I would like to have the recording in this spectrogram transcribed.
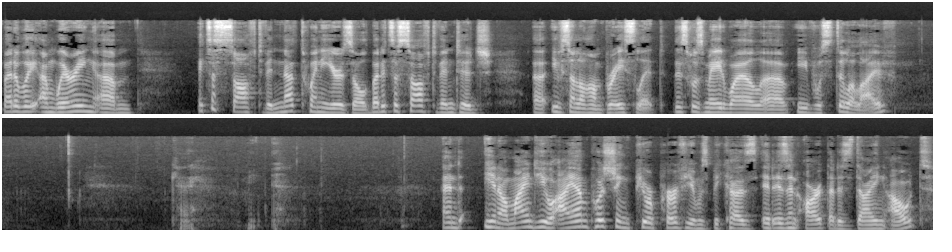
By the way, I'm wearing um, it's a soft vintage, not 20 years old, but it's a soft vintage uh, Yves Saint Laurent bracelet. This was made while uh, Yves was still alive. Okay. And, you know, mind you, I am pushing pure perfumes because it is an art that is dying out.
